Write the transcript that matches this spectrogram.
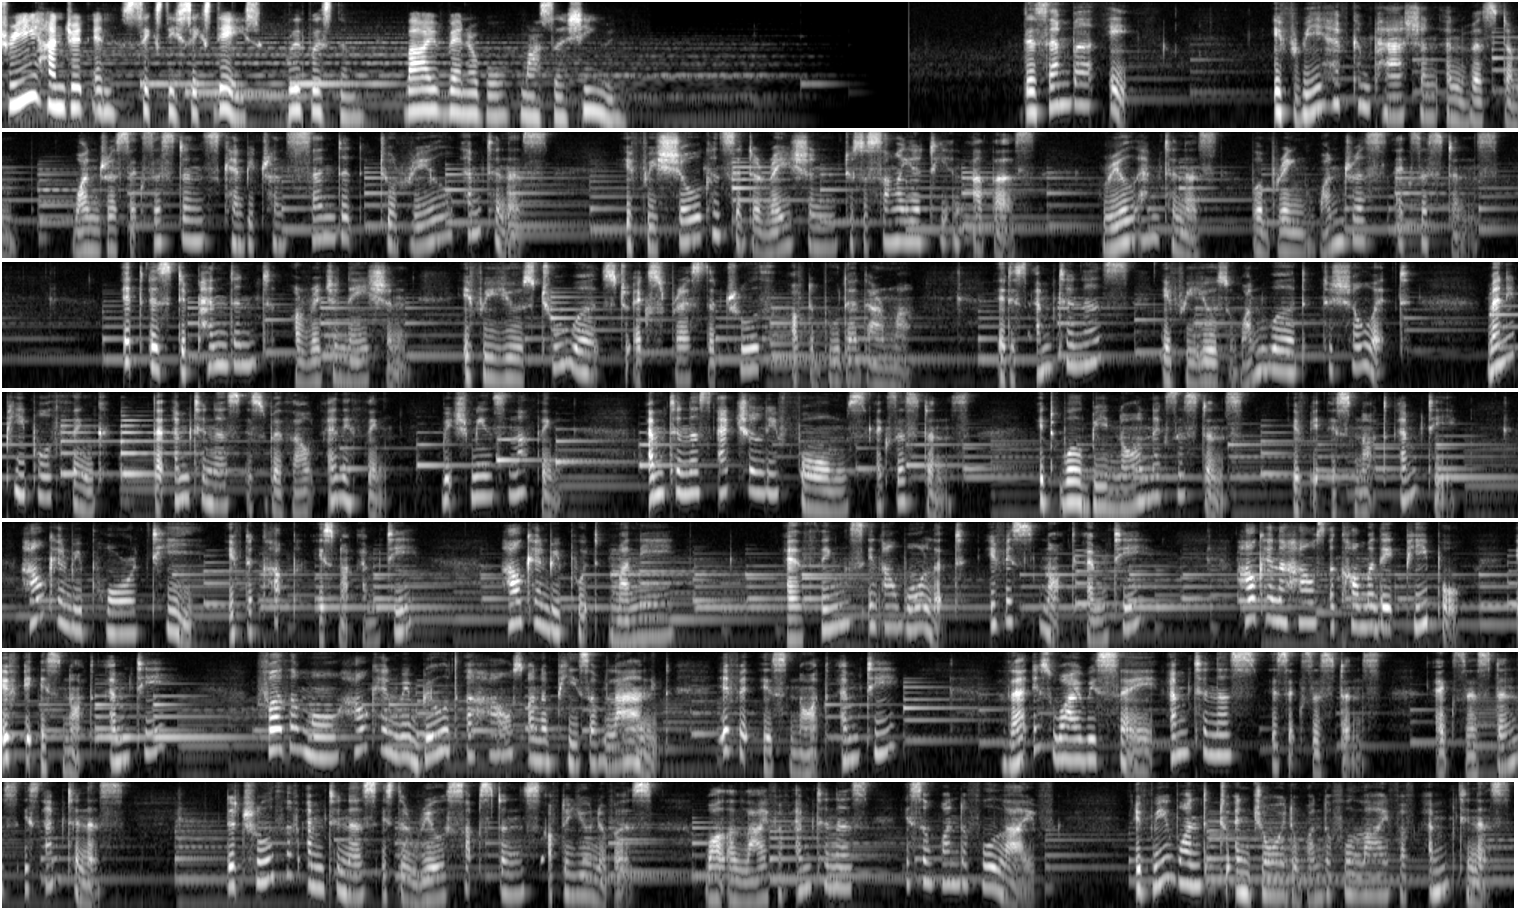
366 Days with Wisdom by Venerable Master Xing Yun. December 8th. If we have compassion and wisdom, wondrous existence can be transcended to real emptiness. If we show consideration to society and others, real emptiness will bring wondrous existence. It is dependent origination if we use two words to express the truth of the Buddha Dharma. It is emptiness if we use one word to show it. Many people think that emptiness is without anything, which means nothing. Emptiness actually forms existence. It will be non existence if it is not empty. How can we pour tea if the cup is not empty? How can we put money and things in our wallet if it's not empty? How can a house accommodate people if it is not empty? Furthermore, how can we build a house on a piece of land if it is not empty? That is why we say emptiness is existence, existence is emptiness. The truth of emptiness is the real substance of the universe, while a life of emptiness is a wonderful life. If we want to enjoy the wonderful life of emptiness,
